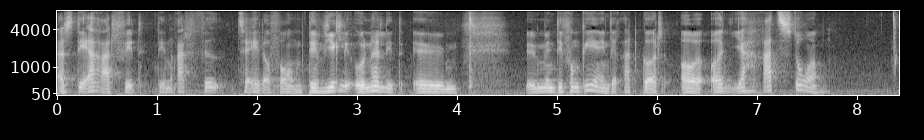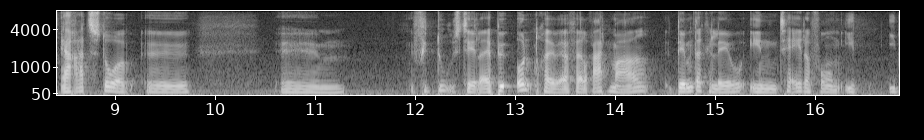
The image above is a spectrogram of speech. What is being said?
Altså det er ret fedt. Det er en ret fed teaterform. Det er virkelig underligt. Øh, øh, men det fungerer egentlig ret godt. Og, og jeg har ret stor... Jeg har ret stor... Øh, øh, fidus til, eller jeg beundrer i hvert fald ret meget dem, der kan lave en teaterform i, i,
